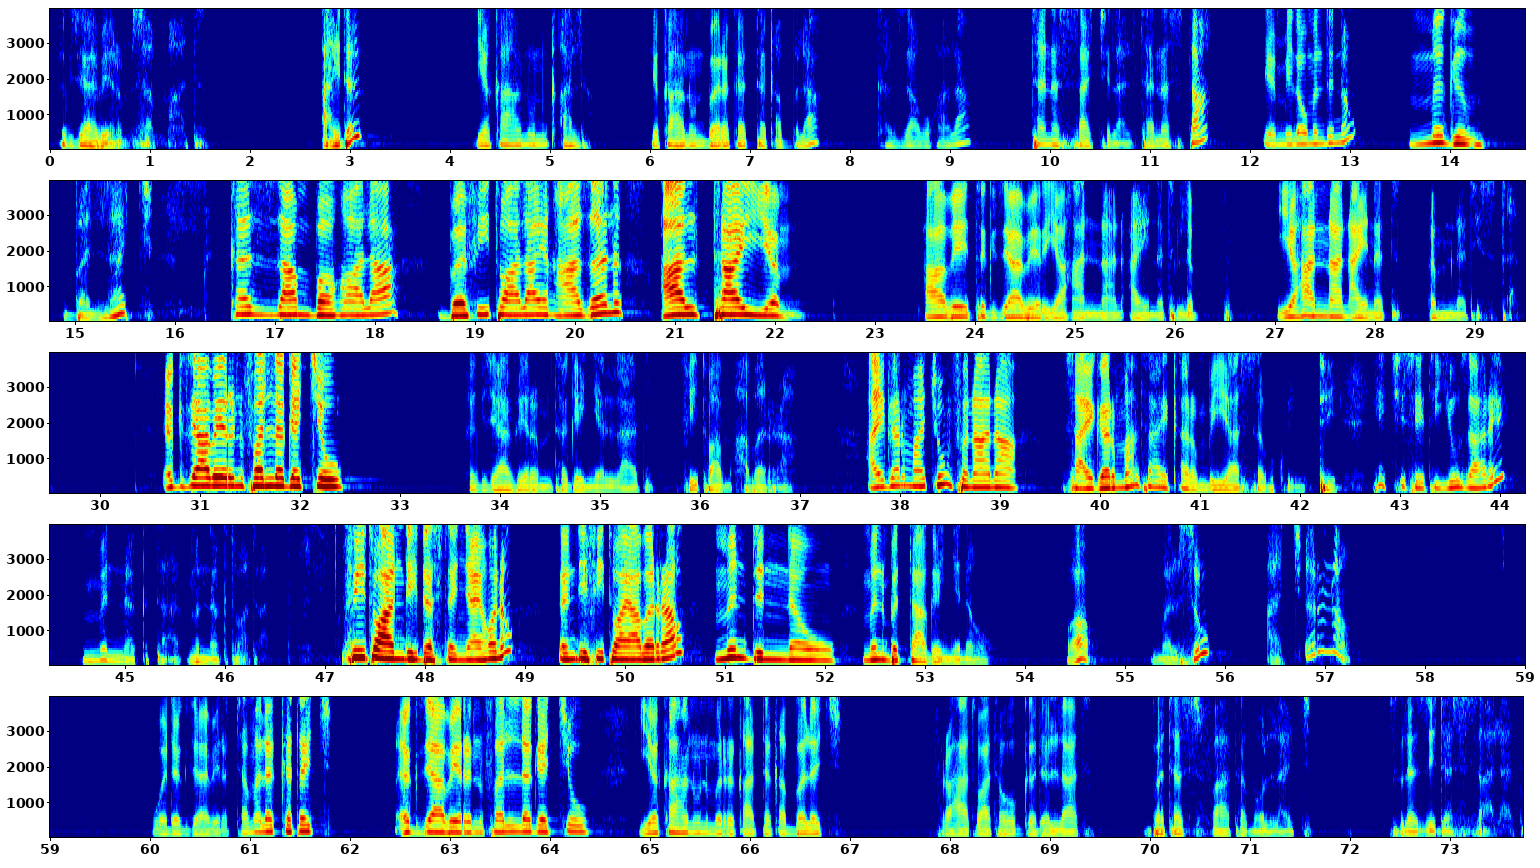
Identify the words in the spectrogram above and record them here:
እግዚአብሔርም ሰማት አይደል? የካህኑን ቃል የካህኑን በረከት ተቀብላ ከዛ በኋላ ተነሳች ይላል። ተነስታ የሚለው ምንድን ነው? ምግብ በላች። ከዛም በኋላ በፊቷ ላይ ሐዘን አልታየም። አቤት እግዚአብሔር የሐናን አይነት ልብ የሐናን አይነት እምነት ይስጠን። እግዚአብሔርን ፈለገችው፣ እግዚአብሔርም ተገኘላት፣ ፊቷም አበራ። አይገርማችሁም? ፍናና ሳይገርማት አይቀርም ብዬ አሰብኩኝ። ይቺ ሴትዮ ዛሬ ምን ነክቷታል? ፊቷ እንዲህ ደስተኛ የሆነው እንዲህ ፊቷ ያበራው ምንድን ነው? ምን ብታገኝ ነው? wow! መልሱ አጭር ነው። ወደ እግዚአብሔር ተመለከተች፣ እግዚአብሔርን ፈለገችው፣ የካህኑን ምርቃት ተቀበለች፣ ፍርሃቷ ተወገደላት፣ በተስፋ ተሞላች። ስለዚህ ደስ አላት።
